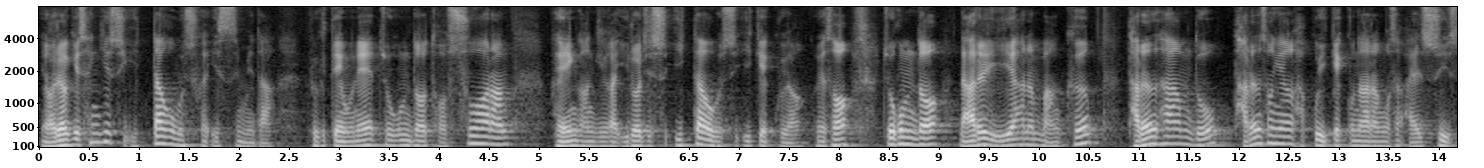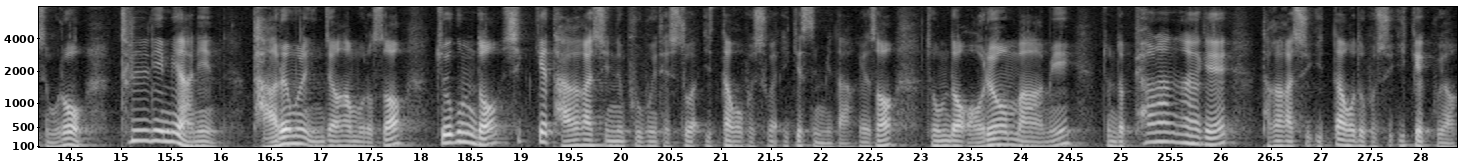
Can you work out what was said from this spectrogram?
여력이 생길 수 있다고 볼 수가 있습니다. 그렇기 때문에 조금 더 더 수월한 대인 관계가 이루어질 수 있다고 볼 수 있겠고요. 그래서 조금 더 나를 이해하는 만큼 다른 사람도 다른 성향을 갖고 있겠구나라는 것을 알 수 있으므로 틀림이 아닌 다름을 인정함으로써 조금 더 쉽게 다가갈 수 있는 부분이 될 수가 있다고 볼 수가 있겠습니다. 그래서 좀더 어려운 마음이 좀 더 편안하게 다가갈 수 있다고도 볼 수 있겠고요.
